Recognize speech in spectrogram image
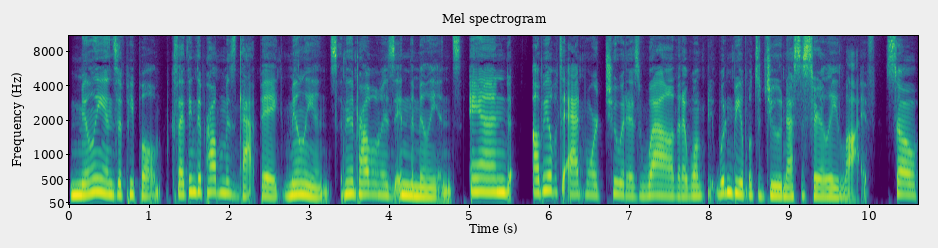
millions of people because I think the problem is that big millions. I think the problem is in the millions. And I'll be able to add more to it as well that I won't be, wouldn't be able to do necessarily live. So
